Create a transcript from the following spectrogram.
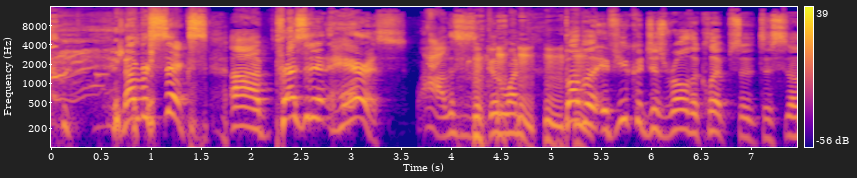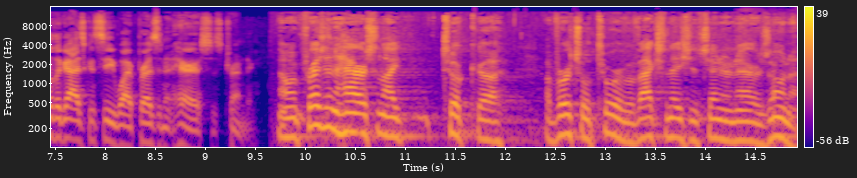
Number six, uh, President Harris. Wow, this is a good one. Bubba, if you could just roll the clip so, to, so the guys can see why President Harris is trending. Now, when President Harris and I took uh, a virtual tour of a vaccination center in Arizona,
